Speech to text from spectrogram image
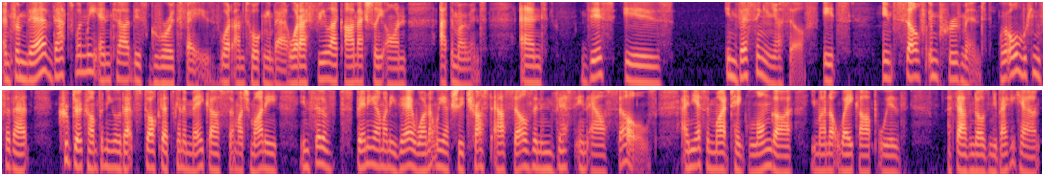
And from there, that's when we enter this growth phase, what I'm talking about, what I feel like I'm actually on at the moment. And this is investing in yourself. It's self improvement. We're all looking for that crypto company or that stock that's going to make us so much money. Instead of spending our money there, why don't we actually trust ourselves and invest in ourselves? And yes, it might take longer. You might not wake up with $1,000 in your bank account.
